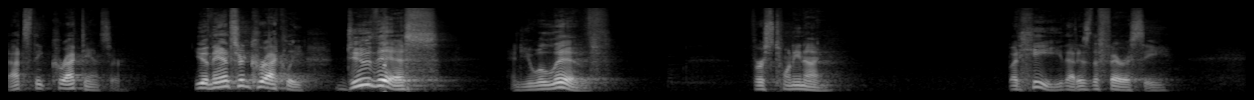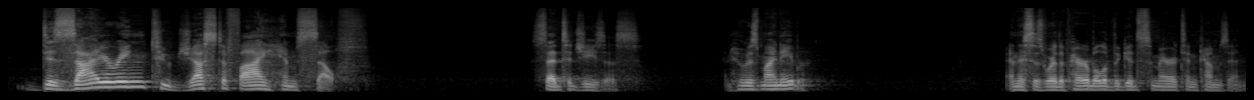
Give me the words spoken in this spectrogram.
That's the correct answer. You have answered correctly. Do this, and you will live. Verse 29. But he, that is the Pharisee, desiring to justify himself, said to Jesus, And who is my neighbor? And this is where the parable of the Good Samaritan comes in.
